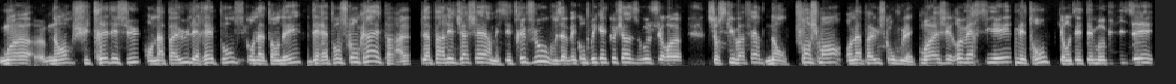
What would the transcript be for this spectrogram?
moi, euh, non, je suis très déçu. On n'a pas eu les réponses qu'on attendait, des réponses concrètes. Il a parlé de Jachère, mais c'est très flou. Vous avez compris quelque chose, vous, sur, euh, sur ce qu'il va faire? Non. Franchement, on n'a pas eu ce qu'on voulait. Moi, j'ai remercié mes troupes qui ont été mobilisées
